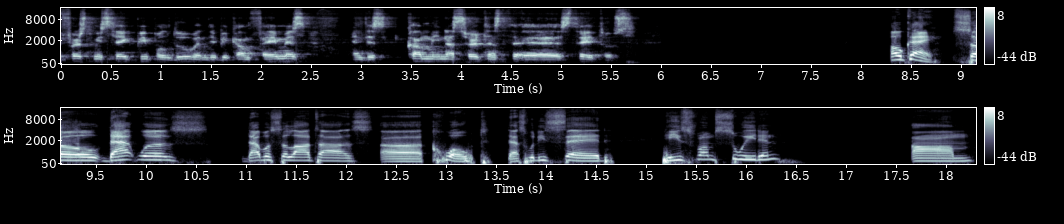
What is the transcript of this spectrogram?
first mistake people do when they become famous and this come in a certain st- uh, status. Okay, so that was that was Zlatan's uh, quote. That's what he said. He's from Sweden. Um,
